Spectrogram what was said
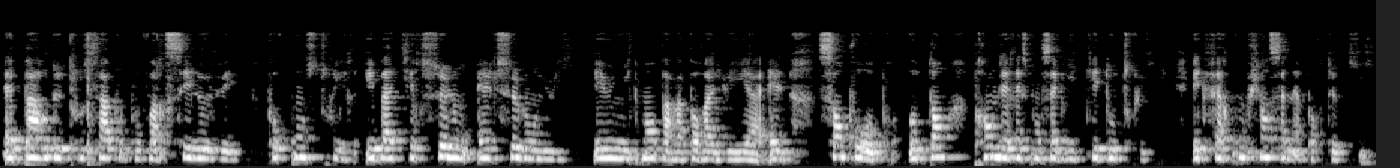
elle part de tout ça pour pouvoir s'élever, pour construire et bâtir selon elle, selon lui et uniquement par rapport à lui et à elle, sans pour autant prendre les responsabilités d'autrui et de faire confiance à n'importe qui.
